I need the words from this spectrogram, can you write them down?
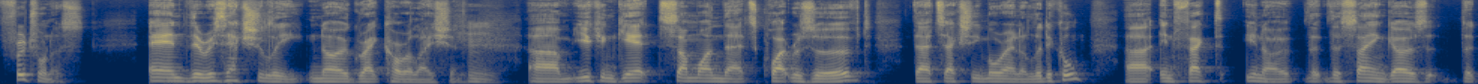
fruitfulness, and there is actually no great correlation. Um, you can get someone that's quite reserved, that's actually more analytical. Uh, in fact, you know the, the saying goes that, that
